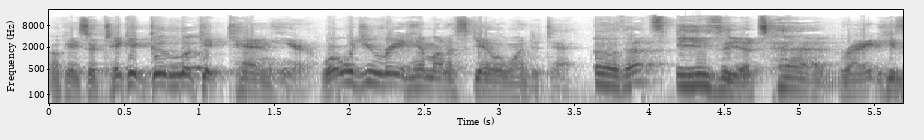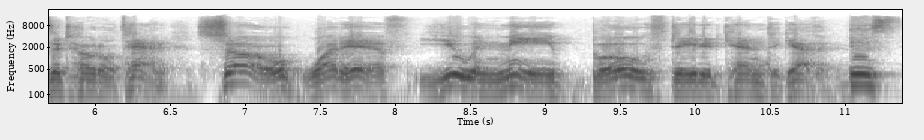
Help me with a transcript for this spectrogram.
Okay, so take a good look at Ken here. What would you rate him on a scale of 1 to 10? Oh, that's easy, a 10. Right? He's a total 10. So, what if you and me both dated Ken together? Is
